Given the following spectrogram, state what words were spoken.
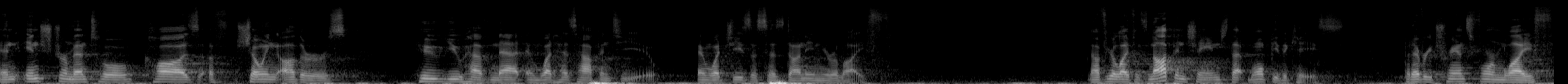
an instrumental cause of showing others who you have met and what has happened to you and what Jesus has done in your life. Now, if your life has not been changed, that won't be the case. But every transformed life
